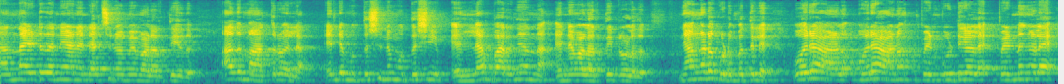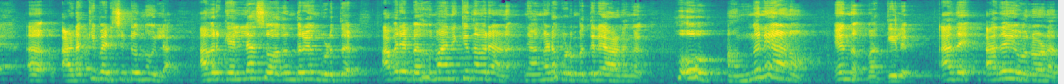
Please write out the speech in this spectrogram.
നന്നായിട്ട് തന്നെയാണ് എന്റെ അച്ഛനും അമ്മയും വളർത്തിയത്. അത് മാത്രമല്ല എന്റെ മുത്തശ്ശനും മുത്തശ്ശിയും എല്ലാം പറഞ്ഞു തന്ന എന്നെ വളർത്തിയിട്ടുള്ളത്. ഞങ്ങളുടെ കുടുംബത്തിൽ ഒരാളും ഒരാണും പെൺകുട്ടികളെ പെണ്ണുങ്ങളെ അടക്കി ഭരിച്ചിട്ടൊന്നുമില്ല. അവർക്ക് എല്ലാ സ്വാതന്ത്ര്യവും കൊടുത്ത് അവരെ ബഹുമാനിക്കുന്നവരാണ് ഞങ്ങളുടെ കുടുംബത്തിലെ ആണുങ്ങൾ. ഓ അങ്ങനെയാണോ? എന്ന് വക്കീൽ അതെ അതെ യുവനോണർ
